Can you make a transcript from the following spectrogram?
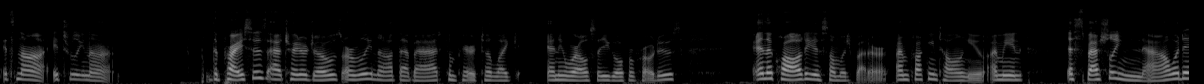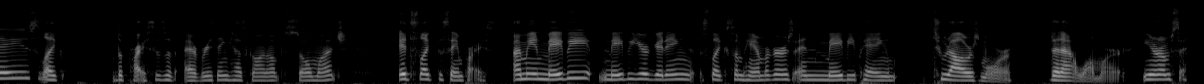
It's not. It's really not. The prices at Trader Joe's are really not that bad compared to like anywhere else that you go for produce. And the quality is so much better. I'm fucking telling you. I mean, especially nowadays, like the prices of everything has gone up so much. It's like the same price. I mean, maybe maybe you're getting like some hamburgers and maybe paying two dollars more than at Walmart. You know what I'm saying?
